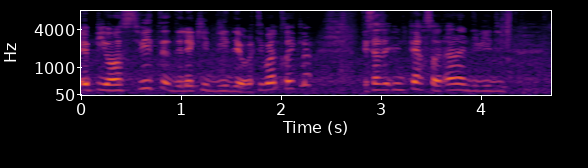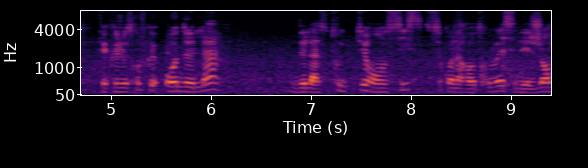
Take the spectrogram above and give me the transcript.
Et puis ensuite de l'équipe vidéo. Tu vois le truc là? Et ça, c'est une personne, un individu. Fait que je trouve qu'au-delà de la structure en 6, ce qu'on a retrouvé, c'est des gens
